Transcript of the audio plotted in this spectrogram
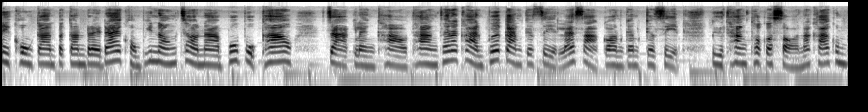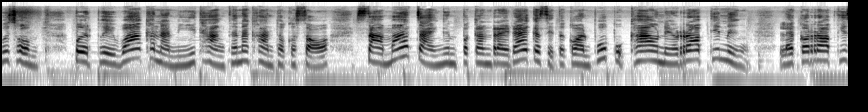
ในโครงการประกันรายได้ของพี่น้องชาวนาผู้ปลูกข้าว จากแหล่งข่าวทางธนาคารเพื่อการเกษตรและสหกรณ์การเกษตร หรือทางทกสนะคะ คุณผู้ชม เปิดเผยว่าขณะนี้ทางธนาคารทกสสามารถจ่ายเงินประกันรายได้เกษตรกรผู้ปลูกข้าวในรอบที่ 1 และก็รอบที่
